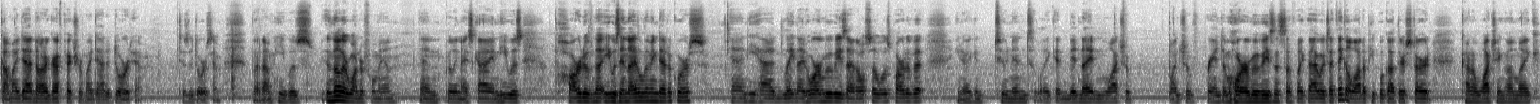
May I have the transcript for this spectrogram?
Got my dad an autograph picture. My dad adored him. Just adores him. But um, he was another wonderful man and really nice guy. And he was part of he was in Night of Living Dead, of course, and he had late night horror movies that also was part of it. You know, you can tune in to like at midnight and watch a bunch of random horror movies and stuff like that, which I think a lot of people got their start kind of watching on like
